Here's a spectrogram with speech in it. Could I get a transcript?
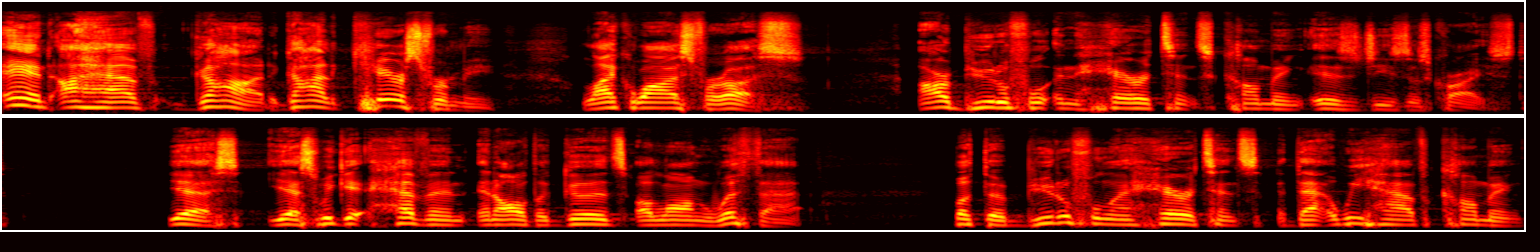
and I have God. God cares for me. Likewise for us our beautiful inheritance coming is Jesus Christ. Yes, yes, we get heaven and all the goods along with that. But the beautiful inheritance that we have coming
